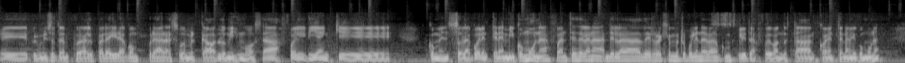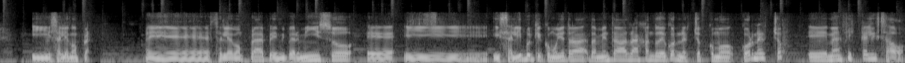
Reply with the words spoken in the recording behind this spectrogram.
Eh, permiso temporal para ir a comprar al supermercado, lo mismo. O sea, fue el día en que comenzó la cuarentena en mi comuna. Fue antes de la, de la de región metropolitana completa. Fue cuando estaba en cuarentena mi comuna. Y salí a comprar. Eh, salí a comprar, pedí mi permiso eh, y, salí porque como yo también estaba trabajando de Corner Shop, como Corner Shop eh, me han fiscalizado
